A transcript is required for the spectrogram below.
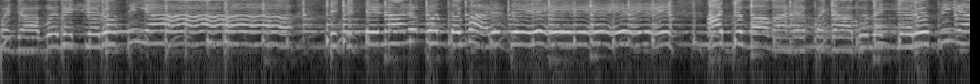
ਪੰਜਾਬ ਵਿੱਚ ਰੋਂਦੀਆਂ ਤੇ ਚਿੱਟੇ ਨਾਲ ਪੁੱਤ ਮਰਦੇ। ਅੱਜ ਮਾਵਾ ਹੈ ਪੰਜਾਬ ਵਿੱਚ ਰੋਂਦੀਆਂ।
